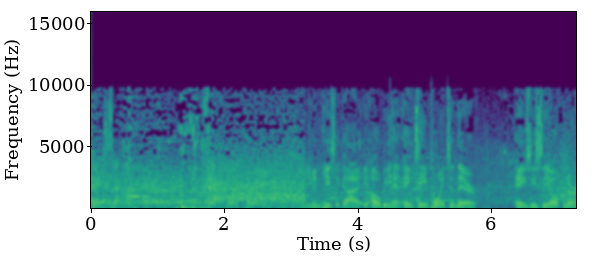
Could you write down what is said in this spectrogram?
Duke second at 6.3. And he's a guy, Obi had 18 points in their ACC opener.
